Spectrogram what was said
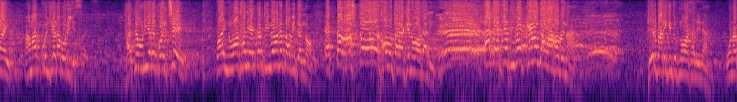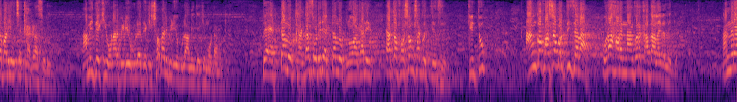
ভাই, আমার কলজাটা ভরে গেছে। হাতে উড়িয়ারে বলছে কয় নোয়াখালী একটা বিভাগের দাবি দেন একটা রাষ্ট্র ক্ষমতা রাখে নোয়াখালী। তাদেরকে বিভাগ কেন দেওয়া হবে না? ফের বাড়ি কিন্তু নোয়াখালী না। ওনার বাড়ি হচ্ছে খাগড়াছড়ি। আমি দেখি ওনার ভিডিওগুলো দেখি, সবার ভিডিওগুলো আমি দেখি মোটামুটি। তো একটা লোক খাগড়াছড়ির একটা লোক নোয়াখালীর এত প্রশংসা করতেছে, কিন্তু আঙ্গ পার্শ্ববর্তী জেলা, ওরা হারেন না করে খাদা আলাইবার লাগে আপনারা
